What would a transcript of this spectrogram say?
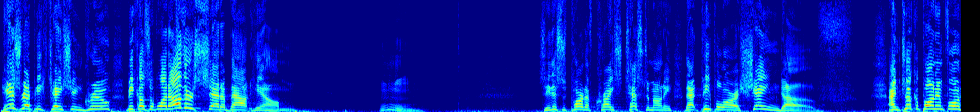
His reputation grew because of what others said about him. Hmm. See, this is part of Christ's testimony that people are ashamed of. And took upon him for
